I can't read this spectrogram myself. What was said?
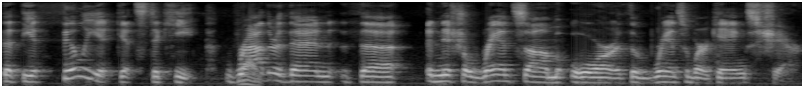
that the affiliate gets to keep right. rather than the initial ransom or the ransomware gang's share.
